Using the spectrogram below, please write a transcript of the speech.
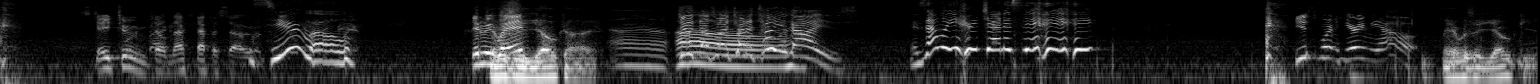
Stay tuned till next episode. Zero. Did we It was a win? Uh, Dude, yokai. that's what I'm trying to tell you oh. guys. Is that what you're trying to say? You just weren't hearing me out. It was a yoki.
